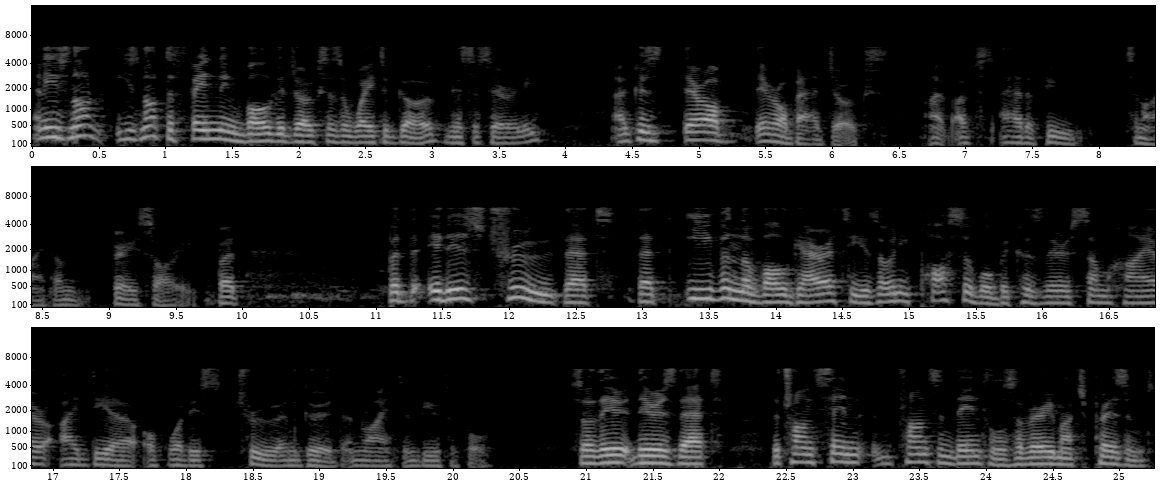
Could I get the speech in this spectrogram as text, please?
and he's not, he's not defending vulgar jokes as a way to go, necessarily, because uh, there, are, there are bad jokes. I've, I've had a few tonight. I'm very sorry. But but it is true that, that even the vulgarity is only possible because there is some higher idea of what is true and good and right and beautiful. So there, there is that, the transcend, transcendentals are very much present.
